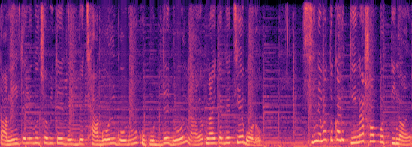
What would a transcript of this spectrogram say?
তামিল তেলেগু ছবিতে দেখবে ছাগল, গরু, কুকুরদের রোল, নায়ক নায়িকাদের চেয়ে বড়। সিনেমা তো কারও কেনা সম্পত্তি নয়।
